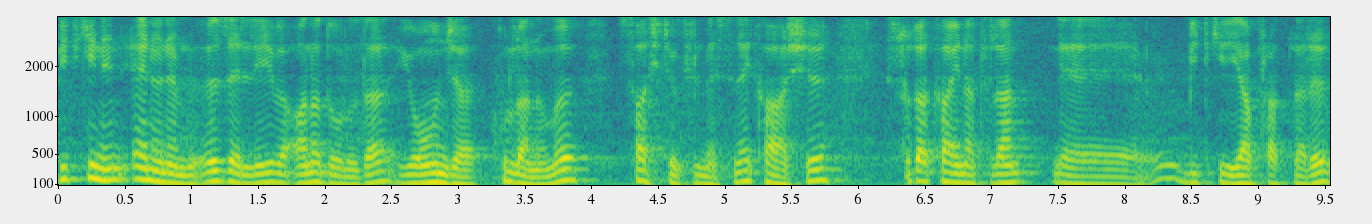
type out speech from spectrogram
Bitkinin en önemli özelliği ve Anadolu'da yoğunca kullanımı saç dökülmesine karşı suda kaynatılan e, bitki yaprakları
